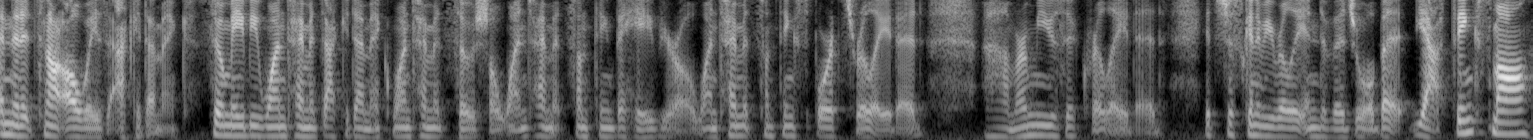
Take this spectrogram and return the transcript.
and that it's not always academic. So maybe one time it's academic one time it's social one time it's something behavioral one time it's something sports related um, or music related. It's just going to be really individual. But yeah think small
